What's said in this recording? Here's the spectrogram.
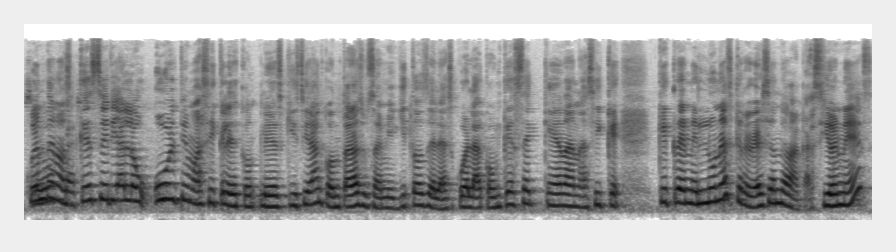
Cuéntenos, ¿qué sería lo último así que les, les quisieran contar a sus amiguitos de la escuela? ¿Con qué se quedan? Así que, ¿qué creen? El lunes que regresen de vacaciones,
